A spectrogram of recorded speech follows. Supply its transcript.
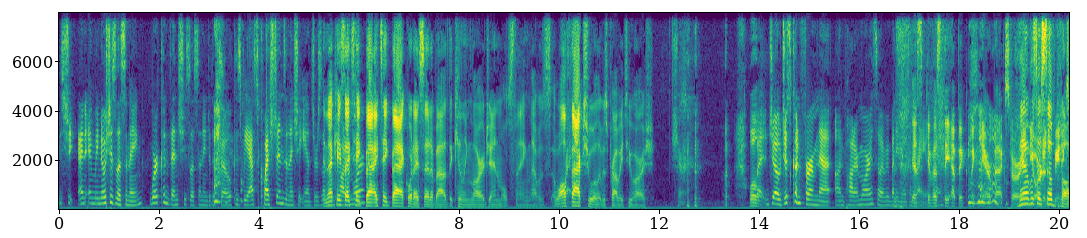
to, she, and, and we know she's listening. We're convinced she's listening to the show because we ask questions and then she answers them. In that case, I take back. I take back what I said about the killing large animals thing. That was while Right. factual, it was probably too harsh. Sure. Well, But Jo, just confirm that on Pottermore so everybody knows I'm yes, right. give us the epic McNair backstory. There in the was a Order of the Phoenix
